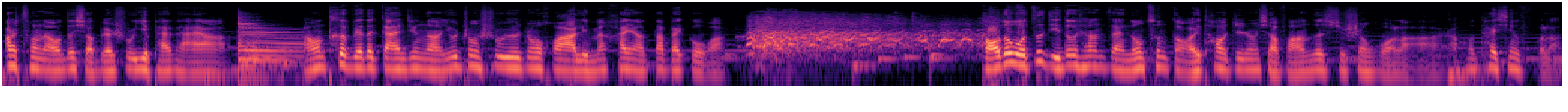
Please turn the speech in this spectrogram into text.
二层楼的小别墅一排排啊？然后特别的干净啊，又种树又种花，里面还养大白狗啊，搞得我自己都想在农村搞一套这种小房子去生活了啊！然后太幸福了。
